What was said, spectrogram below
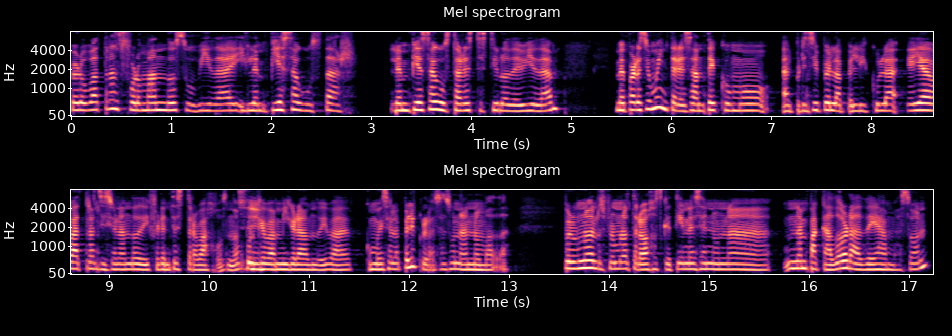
pero va transformando su vida y le empieza a gustar. Le empieza a gustar este estilo de vida me pareció muy interesante cómo al principio de la película ella va transicionando a diferentes trabajos, ¿no? Porque va migrando y va, como dice la película, es una nómada. Pero uno de los primeros trabajos que tiene es en una, una empacadora de Amazon,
